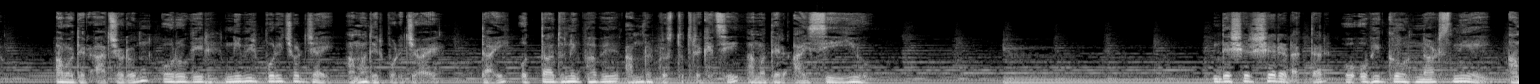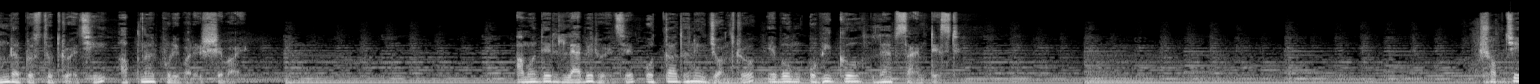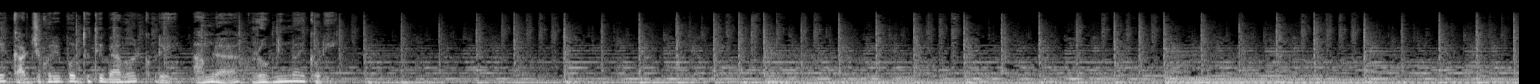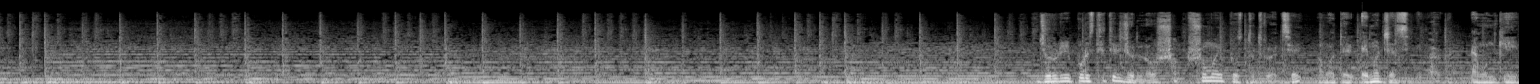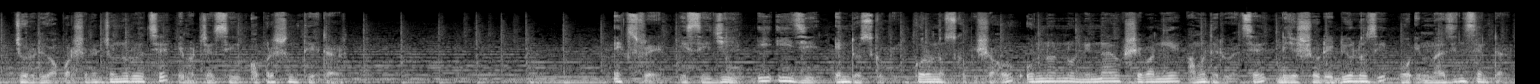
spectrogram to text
আমাদের আচরণ ও রোগীর নিবিড় পরিচর্যায় আমাদের পরিচয়। তাই অত্যাধুনিকভাবে আমরা প্রস্তুত রেখেছি আমাদের আইসিইউ দেশের সেরা ডাক্তার ও অভিজ্ঞ নার্স নিয়েই আমরা প্রস্তুত রয়েছি আপনার পরিবারের সেবায়। আমাদের ল্যাবে রয়েছে অত্যাধুনিক যন্ত্র এবং অভিজ্ঞ ল্যাব সায়েন্টিস্ট। সবচেয়ে কার্যকরী পদ্ধতি ব্যবহার করে আমরা রোগ নির্ণয় করি। জরুরি পরিস্থিতির জন্য সবসময় প্রস্তুত রয়েছে আমাদের এমার্জেন্সি বিভাগ, এমনকি জরুরি অপারেশনের জন্য রয়েছে emergency operation theatre X ray ECG EEG endoscopy colonoscopy সহ অন্যান্য নির্ণায়ক সেবা নিয়ে আমাদের রয়েছে নিজস্ব রেডিওলজি ও ইমাজিন সেন্টার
